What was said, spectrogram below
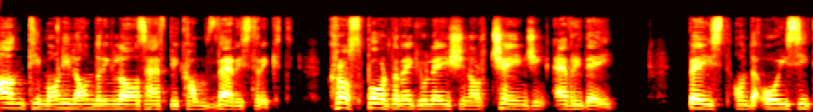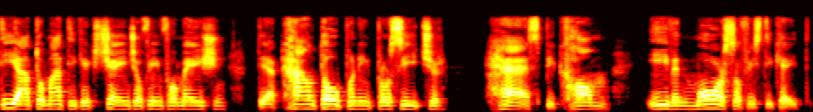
anti-money laundering laws have become very strict. Cross-border regulation are changing every day. Based on the OECD automatic exchange of information, the account opening procedure has become even more sophisticated.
